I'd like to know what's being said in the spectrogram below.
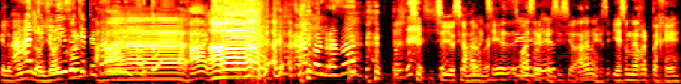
que le pones Ah, el los que te dice que te da un infarto. Ajá, ah, Ah, con razón. Pues es sí, sí, es, es Sí, para hacer ejercicio. Hagan ejercicio. Y es un RPG.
